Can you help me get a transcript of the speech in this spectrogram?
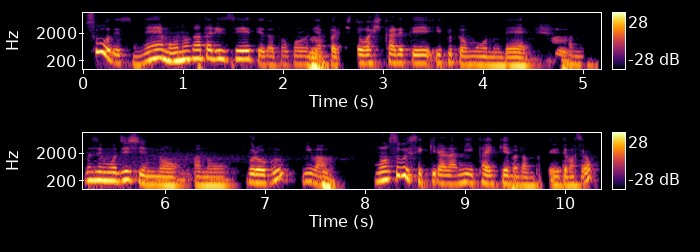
そうですね。物語性っていったところうんにやっぱり人は惹かれていくと思うので、うんあの私も自身のあのブログにはうん、ものすごい赤裸々に体験談とか入れてますよ。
